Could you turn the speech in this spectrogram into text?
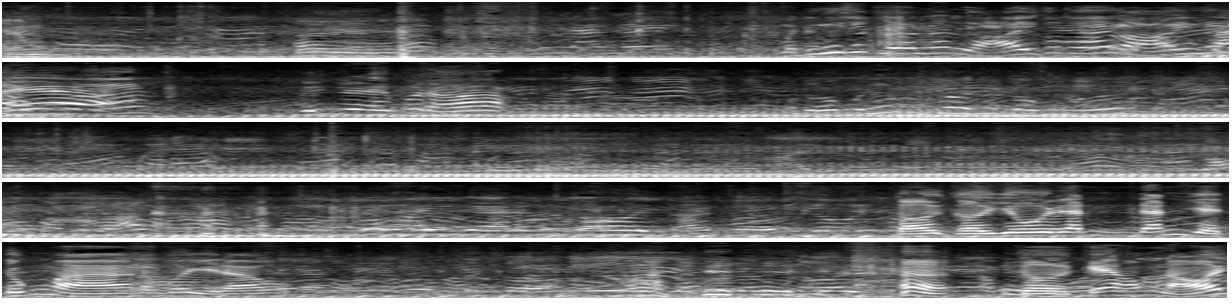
em mà đứng xích lên nó lợi có thế lợi nó đụng à. hả đứng đây có được được mà đứng trên nó đụng nữa cười cười vui đánh đánh về trúng mà đâu có gì đâu cười kéo không nổi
